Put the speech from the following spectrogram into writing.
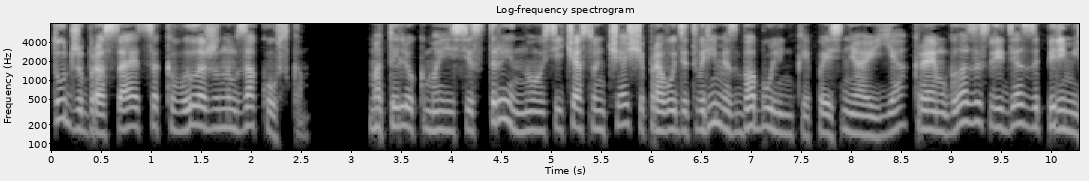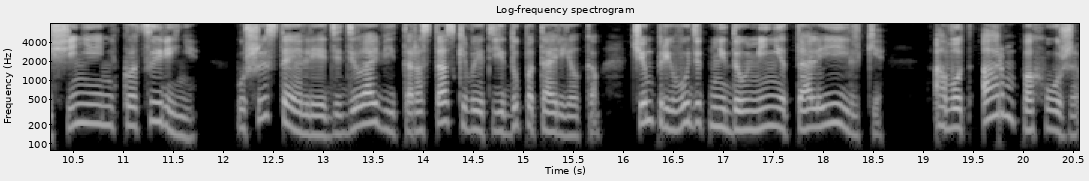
тут же бросается к выложенным закускам. Мотылек моей сестры, но сейчас он чаще проводит время с бабуленькой, поясняю я, краем глаза следя за перемещениями к. Пушистая леди деловито растаскивает еду по тарелкам, чем приводит недоумение Тали и Ильки. А вот Арм, похоже,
